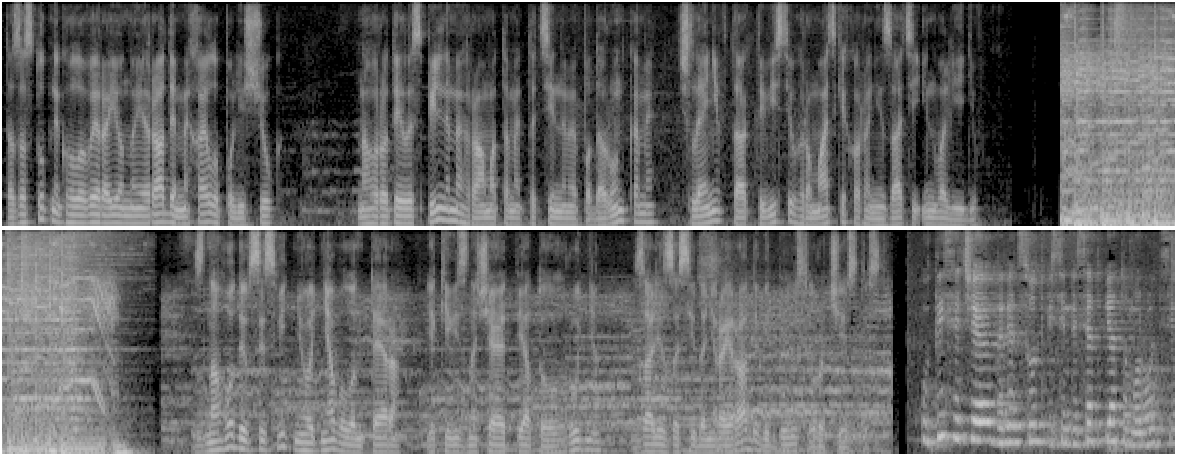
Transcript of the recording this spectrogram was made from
та заступник голови районної ради Михайло Поліщук нагородили спільними грамотами та цінними подарунками членів та активістів громадських організацій інвалідів. Нагоди Всесвітнього дня волонтера, який відзначають 5 грудня, в залі засідань райради відбулись урочистості. У 1985 році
